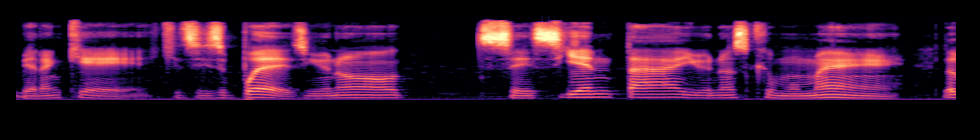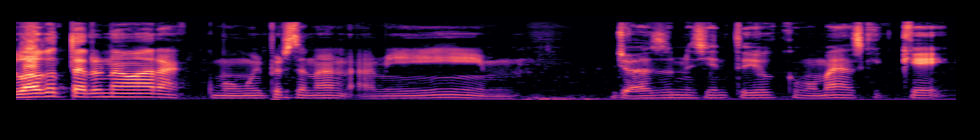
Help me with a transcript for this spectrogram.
vieran que, que sí se puede. Si uno se sienta y uno es como me... Les voy a contar una vara como muy personal. A mí, yo a veces me siento digo como, más que, que,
